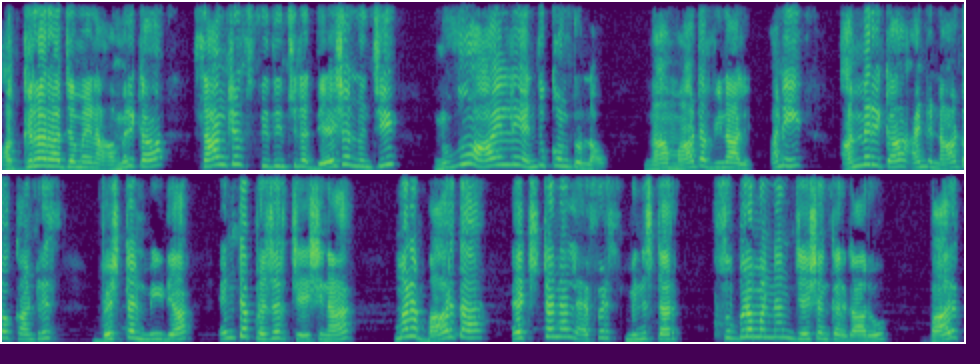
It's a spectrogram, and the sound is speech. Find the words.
అగ్రరాజ్యమైన అమెరికా శాంక్షన్స్ విధించిన దేశం నుంచి నువ్వు ఆయిల్ని ఎందుకు కొంటున్నావు? నా మాట వినాలి అని America and NATO countries western media ఎంత ప్రెజర్ చేసినా మన భారత external affairs minister Subrahmanyam Jaishankar garu Bharat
